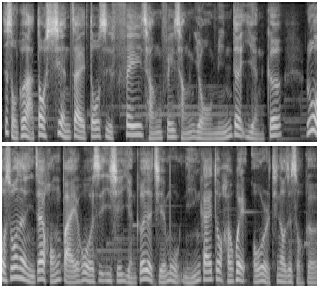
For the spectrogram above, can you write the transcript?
这首歌啊，到现在都是非常非常有名的演歌。如果说呢，你在红白或者是一些演歌的节目，你应该都还会偶尔听到这首歌。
